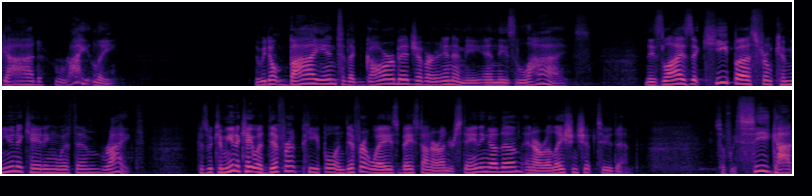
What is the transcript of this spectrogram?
God rightly. That we don't buy into the garbage of our enemy and these lies. These lies that keep us from communicating with Him right. Because we communicate with different people in different ways based on our understanding of them and our relationship to them. So if we see God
